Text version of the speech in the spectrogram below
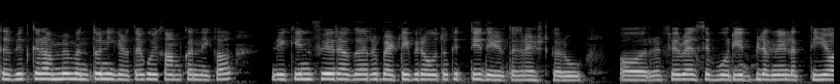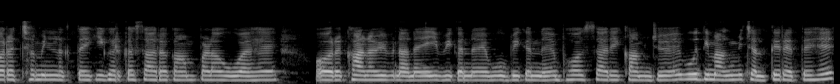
तबीयत ख़राब में मन तो नहीं करता है कोई काम करने का, लेकिन फिर अगर बैठे भी रहो तो कितनी देर तक रेस्ट करो। और फिर वैसे बोरियत भी लगने लगती है और अच्छा भी नहीं लगता है कि घर का सारा काम पड़ा हुआ है और खाना भी बनाना है, ये भी करना है, वो भी करना है। बहुत सारे काम जो है वो दिमाग में चलते रहते हैं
